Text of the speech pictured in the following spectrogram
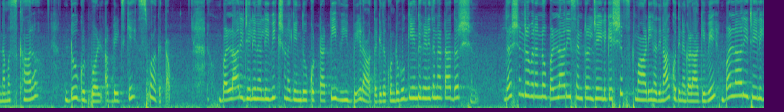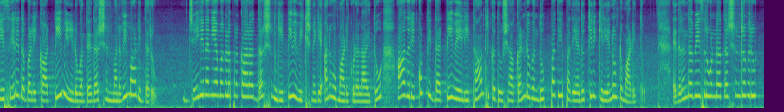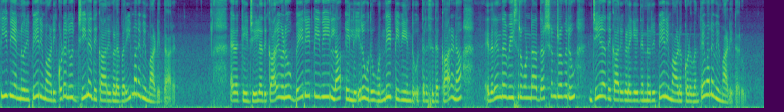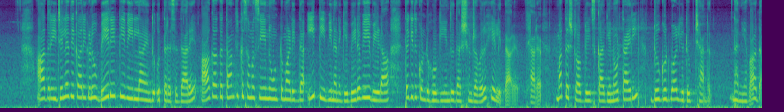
ನಮಸ್ಕಾರ. Do good world ಅಪ್ಡೇಟ್ಸ್ಗೆ ಸ್ವಾಗತ. ಬಳ್ಳಾರಿ ಜೈಲಿನಲ್ಲಿ ವೀಕ್ಷಣೆಗೆಂದು ಕೊಟ್ಟ ಟಿವಿ ಬೇಡ ತೆಗೆದುಕೊಂಡು ಹೋಗಿ ಎಂದು ಹೇಳಿದ ನಟ ದರ್ಶನ್. ದರ್ಶನ್ ರವರನ್ನು ಬಳ್ಳಾರಿ ಸೆಂಟ್ರಲ್ ಜೈಲಿಗೆ ಶಿಫ್ಟ್ ಮಾಡಿ ಹದಿನಾಲ್ಕು ದಿನಗಳಾಗಿವೆ. ಬಳ್ಳಾರಿ ಜೈಲಿಗೆ ಸೇರಿದ ಬಳಿಕ ಟಿವಿ ನೀಡುವಂತೆ ದರ್ಶನ್ ಮನವಿ ಮಾಡಿದ್ದರು. ಜೈಲಿನ ನಿಯಮಗಳ ಪ್ರಕಾರ ದರ್ಶನ್ಗೆ ಟಿವಿ ವೀಕ್ಷಣೆಗೆ ಅನುವು ಮಾಡಿಕೊಡಲಾಯಿತು. ಆದರೆ ಕೊಟ್ಟಿದ್ದ ಟಿವಿಯಲ್ಲಿ ತಾಂತ್ರಿಕ ದೋಷ ಕಂಡುಬಂದು ಪದೇ ಪದೇ ಅದು ಕಿರಿಕಿರಿಯನ್ನುಂಟು ಮಾಡಿತ್ತು. ಇದರಿಂದ ಬೇಸರಗೊಂಡ ದರ್ಶನ್ ರವರು ಟಿವಿಯನ್ನು ರಿಪೇರಿ ಮಾಡಿಕೊಡಲು ಜೈಲಧಿಕಾರಿಗಳ ಬಳಿ ಮನವಿ ಮಾಡಿದ್ದಾರೆ. ಇದಕ್ಕೆ ಜೈಲಧಿಕಾರಿಗಳು ಬೇರೆ ಟಿವಿ ಇಲ್ಲ, ಇಲ್ಲಿ ಇರುವುದು ಒಂದೇ ಟಿವಿ ಎಂದು ಉತ್ತರಿಸಿದ ಕಾರಣ ಇದರಿಂದ ಬೇಸರಗೊಂಡ ದರ್ಶನ್ ರವರು ಜೈಲಧಿಕಾರಿಗಳಿಗೆ ಇದನ್ನು ರಿಪೇರಿ ಮಾಡಿಕೊಡುವಂತೆ ಮನವಿ ಮಾಡಿದರು. ಆದರೆ ಜಿಲ್ಲಾಧಿಕಾರಿಗಳು ಬೇರೆ ಟಿವಿ ಇಲ್ಲ ಎಂದು ಉತ್ತರಿಸಿದ್ದಾರೆ. ಆಗಾಗ ತಾಂತ್ರಿಕ ಸಮಸ್ಯೆಯನ್ನು ಉಂಟು ಮಾಡಿದ್ದ ಈ ಟಿವಿ ನನಗೆ ಬೇಡವೇ ಬೇಡ, ತೆಗೆದುಕೊಂಡು ಹೋಗಿ ಎಂದು ದರ್ಶನ್ ರವರು ಹೇಳಿದ್ದಾರೆ. ಮತ್ತಷ್ಟು ಅಪ್ಡೇಟ್ಸ್ಗಾಗಿ ನೋಡ್ತಾ ಇರಿ. Do good ball YouTube channel ಧನ್ಯವಾದ.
